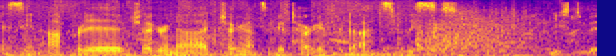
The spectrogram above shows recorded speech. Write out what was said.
I see an operative, Juggernaut. Juggernaut's a good target for dots, at least used to be.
